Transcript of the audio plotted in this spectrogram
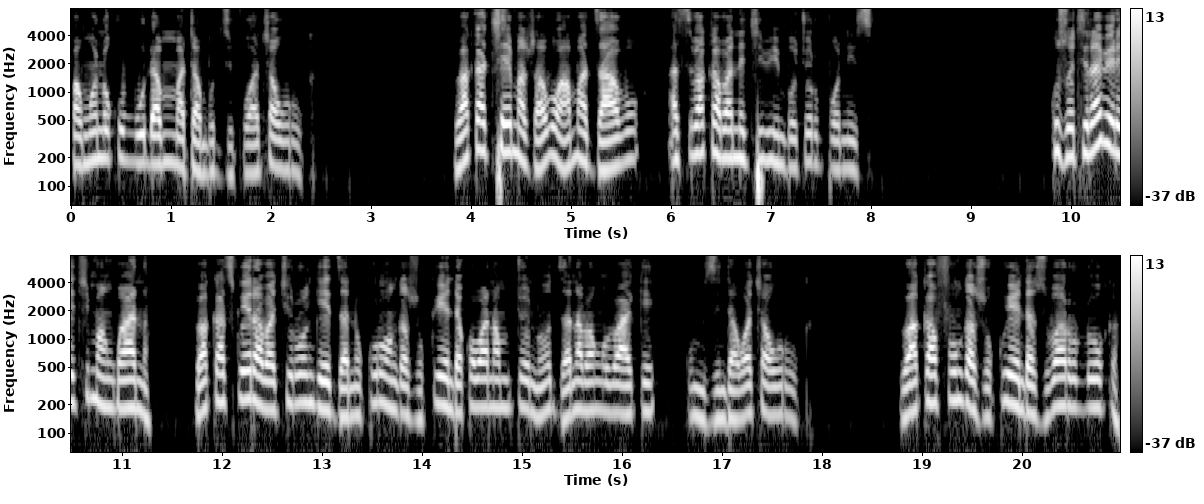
pamwe nokubuda mumatambudziko achauruka. Vakachema zvavo hama dzavo asi vakava nechivimbo choruponiso kuzoti rave rechimangwana vakaswera vachirongedza nokuronga zvokuenda kwavana mutonhodza navamwe vake kumuzinda wachauruka. Vakafunga zvokuenda zuva rodoka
